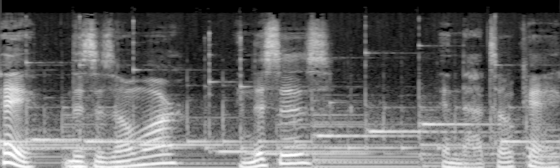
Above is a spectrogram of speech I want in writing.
Hey, this is Omar, and this is, and that's okay.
